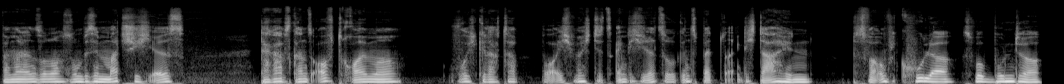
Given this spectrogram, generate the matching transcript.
wenn man dann so noch so ein bisschen matschig ist, da gab es ganz oft Träume, wo ich gedacht habe, boah, ich möchte jetzt eigentlich wieder zurück ins Bett, eigentlich dahin. Das war irgendwie cooler, es war bunter.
